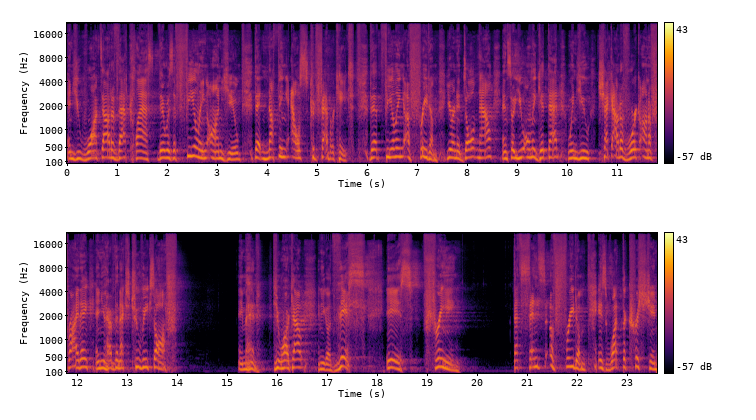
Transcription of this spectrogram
and you walked out of that class, there was a feeling on you that nothing else could fabricate. That feeling of freedom. You're an adult now, and so you only get that when you check out of work on a Friday and you have the next two weeks off. Amen. You walk out and you go, This is freeing. That sense of freedom is what the Christian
